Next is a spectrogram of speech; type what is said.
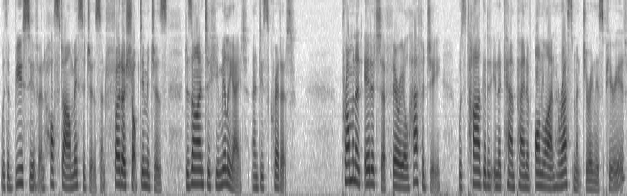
with abusive and hostile messages and photoshopped images designed to humiliate and discredit. Prominent editor Ferial Haffajee was targeted in a campaign of online harassment during this period,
